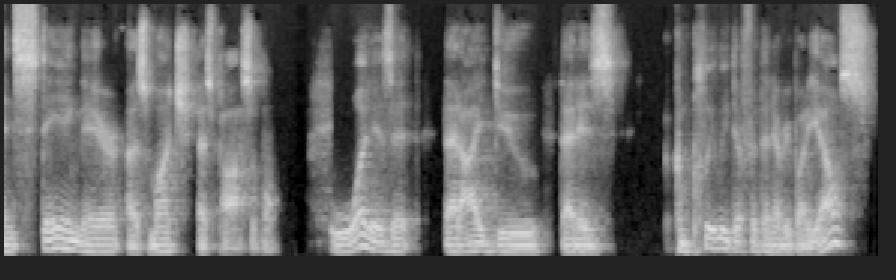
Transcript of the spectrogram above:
and staying there as much as possible. What is it that I do that is completely different than everybody else?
